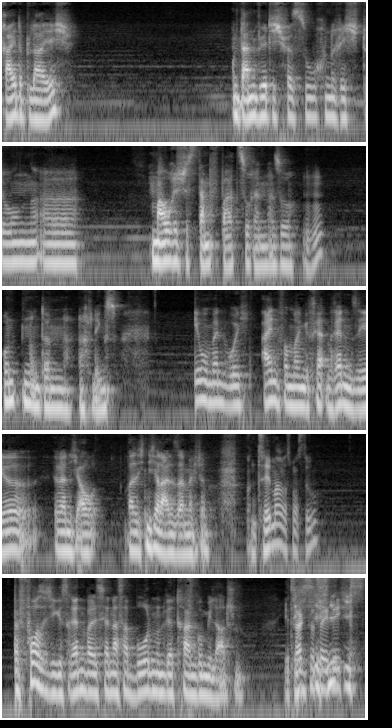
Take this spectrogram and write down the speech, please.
kreidebleich. Und dann würde ich versuchen, Richtung äh, maurisches Dampfbad zu rennen. Also Mhm. unten und dann nach links. In dem Moment, wo ich einen von meinen Gefährten rennen sehe, renne ich auch, weil ich nicht alleine sein möchte. Und Tillmann, was machst du? Ein vorsichtiges Rennen, weil es ja nasser Boden und wir tragen Gummilatschen. Ihr tragt Ich- tatsächlich, ich- ich-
